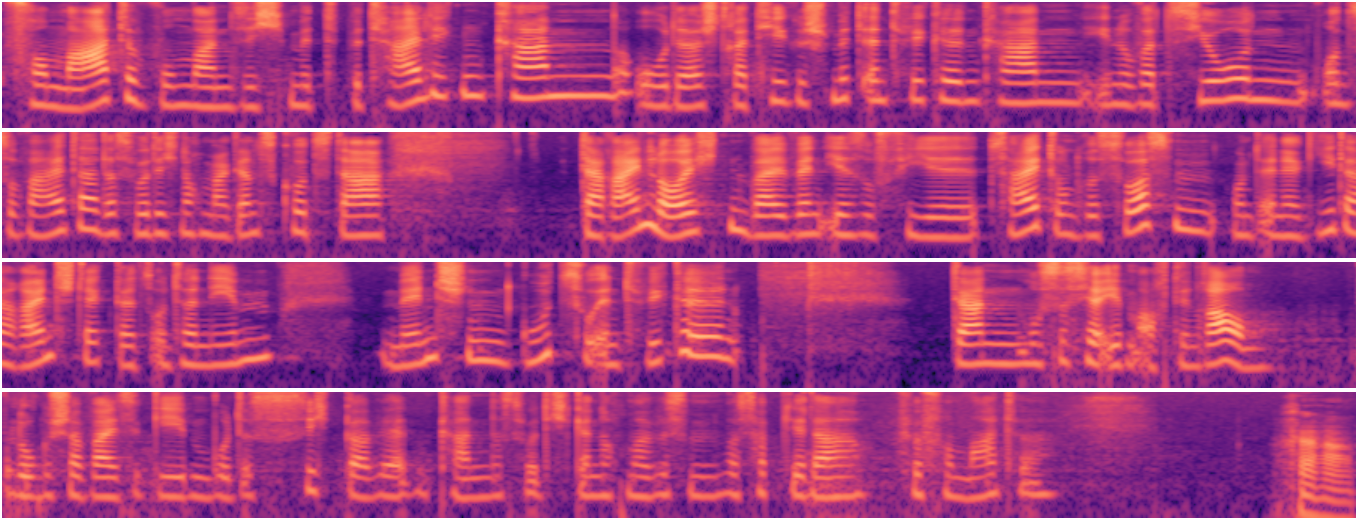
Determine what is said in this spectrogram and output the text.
Formate, wo man sich mit beteiligen kann oder strategisch mitentwickeln kann, Innovationen und so weiter. Das würde ich noch mal ganz kurz da da reinleuchten, weil wenn ihr so viel Zeit und Ressourcen und Energie da reinsteckt als Unternehmen, Menschen gut zu entwickeln, dann muss es ja eben auch den Raum logischerweise geben, wo das sichtbar werden kann. Das würde ich gerne noch mal wissen. Was habt ihr da für Formate?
